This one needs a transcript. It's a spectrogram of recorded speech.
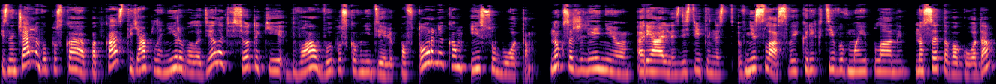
Изначально выпуская подкаст, я планировала делать все-таки два выпуска в неделю по вторникам и субботам. Но, к сожалению, реальность, действительность внесла свои коррективы в мои планы. Но с этого года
